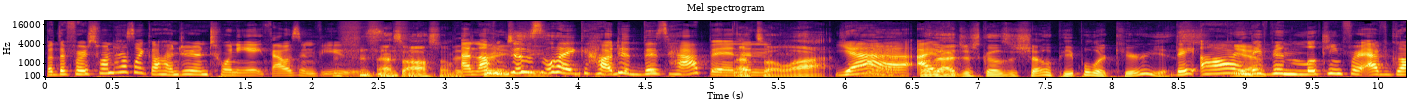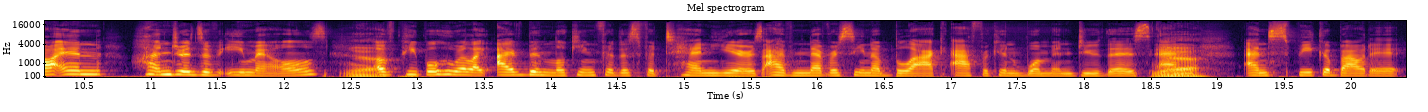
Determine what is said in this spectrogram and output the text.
But the first one has like 128,000 views. that's awesome. That's and I'm just like, how did this happen? That's and a lot. yeah, Well, I that just goes to show people are curious. they are. Yeah. And they've been looking for I've gotten hundreds of emails Yeah. of people who are like, I've been looking for this for 10 years. I've never seen a black African woman do this Yeah. and and speak about it.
